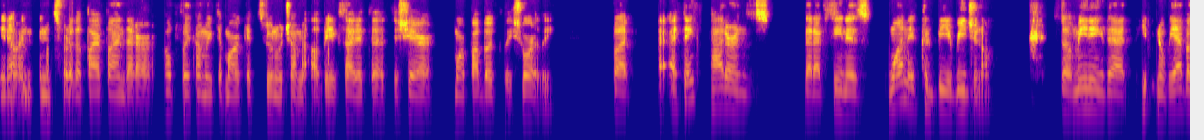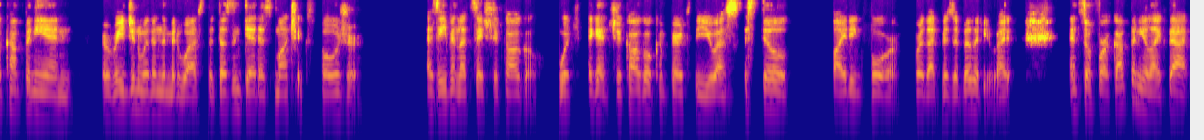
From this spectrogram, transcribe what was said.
you know, in, in sort of the pipeline that are hopefully coming to market soon, which i will be excited to, to share more publicly shortly. But I think patterns that I've seen is one, it could be regional. So meaning that you know we have a company in a region within the Midwest that doesn't get as much exposure as even let's say Chicago, which again Chicago compared to the US is still fighting for for that visibility, right? And so for a company like that,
